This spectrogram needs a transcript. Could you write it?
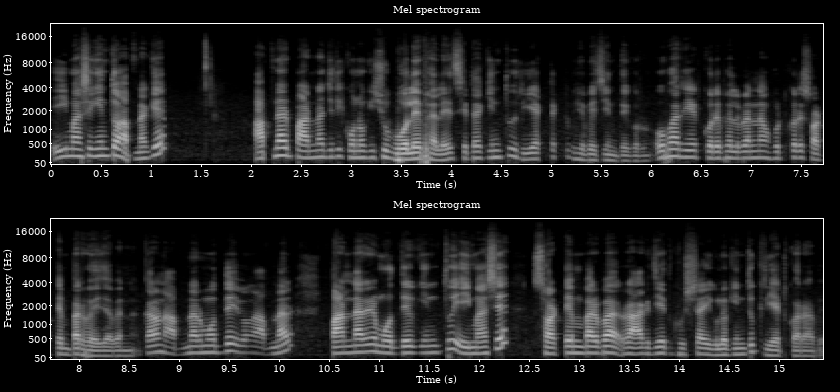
এই মাসে কিন্তু আপনাকে আপনার পার্টনার যদি কোনো কিছু বলে ফেলে সেটা কিন্তু রিঅ্যাক্ট একটু ভেবে চিন্তে করুন। ওভার রিঅ্যাক্ট করে ফেলবেন না, হুট করে শর্ট টেম্পার হয়ে যাবেন না। কারণ আপনার মধ্যে এবং আপনার পার্টনারের মধ্যেও কিন্তু এই মাসে শর্ট টেম্পার বা রাগ, জেদ, ঘুষা এগুলো কিন্তু ক্রিয়েট করাবে।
